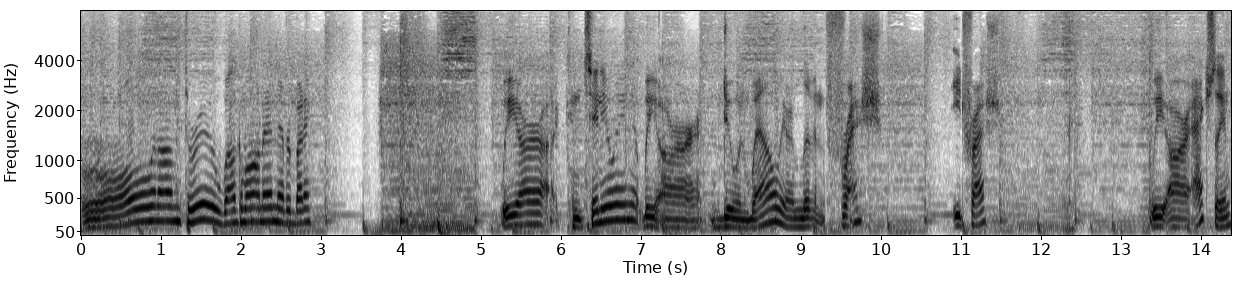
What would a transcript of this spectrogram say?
Rolling on through. Welcome on in, everybody. We are continuing. We are doing well. We are living fresh. Eat fresh. We are actually,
